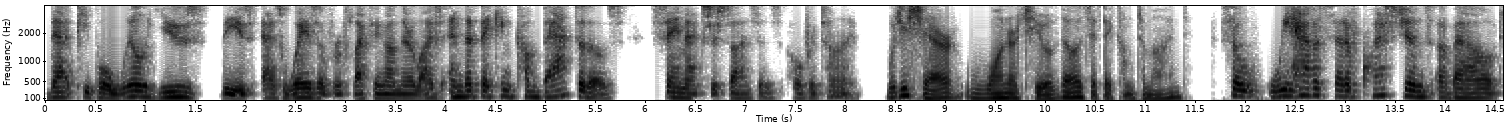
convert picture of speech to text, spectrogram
that people will use these as ways of reflecting on their lives and that they can come back to those same exercises over time. Would you share one or two of those if they come to mind? So we have a set of questions about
